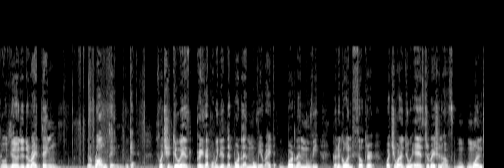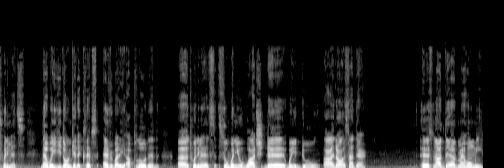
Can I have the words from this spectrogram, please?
you do the right thing, the wrong thing. Okay. So what you do is, for example, we did the Borderland movie, right? Borderland movie. Gonna go and filter. What you want to do is duration of more than 20 minutes. That way you don't get the clips. Everybody uploaded uh, 20 minutes. So when you watch the, when you do, uh, no, it's not there. It's not there, my homie.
